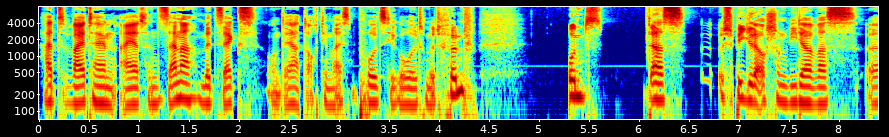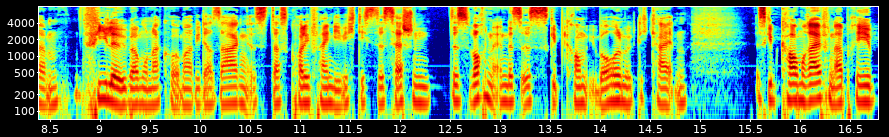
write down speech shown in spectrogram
hat weiterhin Ayrton Senna mit sechs und er hat auch die meisten Poles hier geholt mit fünf. Und das spiegelt auch schon wieder, was ähm, viele über Monaco immer wieder sagen, ist, dass Qualifying die wichtigste Session des Wochenendes ist. Es gibt kaum Überholmöglichkeiten. Es gibt kaum Reifenabrieb.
